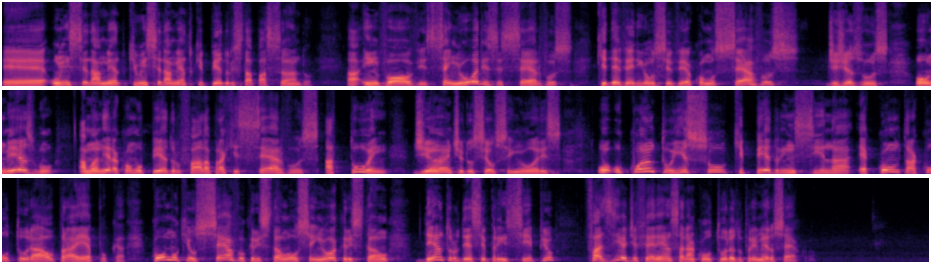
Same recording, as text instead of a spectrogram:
é, ensinamento, que o ensinamento que Pedro está passando ah, envolve senhores e servos que deveriam se ver como servos de Jesus, ou mesmo a maneira como Pedro fala para que servos atuem diante dos seus senhores, o, o, quanto isso que Pedro ensina é contracultural para a época. Como que o servo cristão ou senhor cristão dentro desse princípio, fazia diferença na cultura do primeiro século?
